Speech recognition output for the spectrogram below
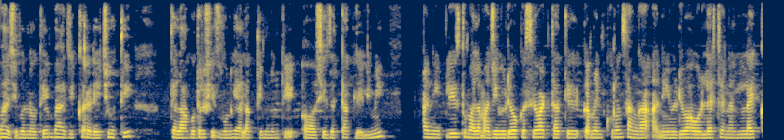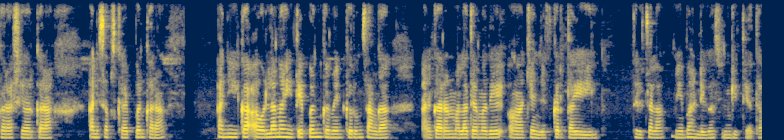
भाजी बनवते. भाजी करड्याची होती. त्याला अगोदर शिजवून घ्यायला लागते म्हणून ती शिजत टाकलेली मी. आणि प्लीज तुम्हाला माझे व्हिडिओ कसे वाटतात ते कमेंट करून सांगा. आणि व्हिडिओ आवडल्यास चॅनलला लाईक करा शेअर करा आणि सबस्क्राईब पण करा. आणि का आवडला नाही ते पण कमेंट करून सांगा. आणि कारण मला त्यामध्ये चेंजेस करता येईल. तर चला मी भांडे घासून घेते आता.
